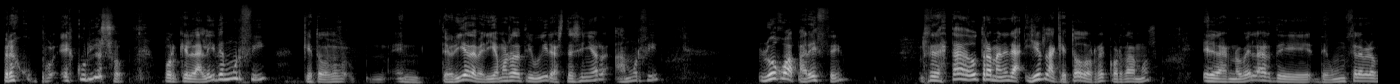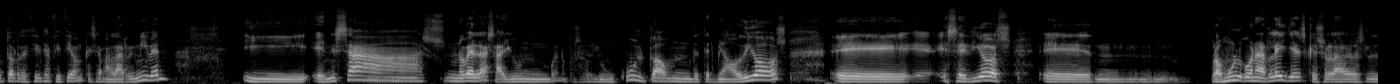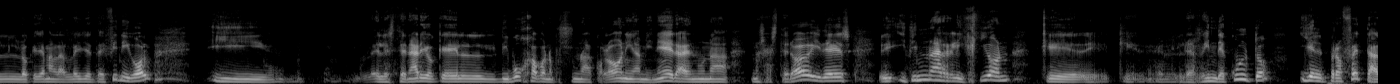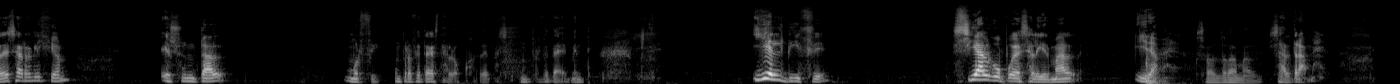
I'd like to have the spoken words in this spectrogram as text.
Pero es, curioso, porque la ley de Murphy, que todos en teoría deberíamos atribuir a este señor, a Murphy, luego aparece redactada de otra manera, y es la que todos recordamos, en las novelas de, un célebre autor de ciencia ficción que se llama Larry Niven, y en esas novelas hay un, bueno, pues hay un culto a un determinado dios. Eh, ese dios eh, promulga unas leyes, que son lo que llaman las leyes de Finigol, y el escenario que él dibuja, bueno, pues una colonia minera en una, unos asteroides, y, tiene una religión que, le rinde culto, y el profeta de esa religión es un tal Murphy, un profeta que está loco, además, un profeta de mente. Y él dice, si algo puede salir mal, irá mal. Saldrá mal. Saldrá mal.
